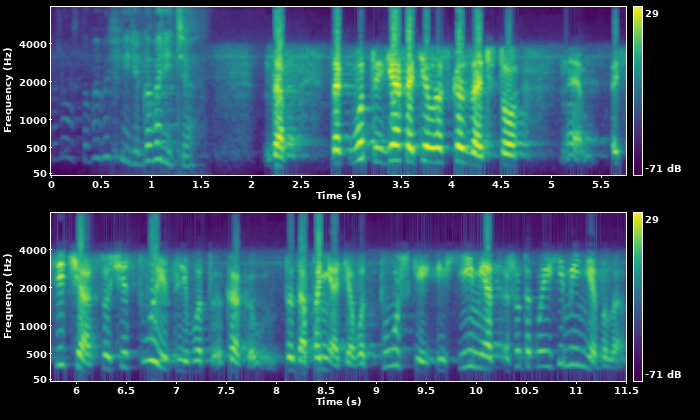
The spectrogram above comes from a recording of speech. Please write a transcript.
Пожалуйста, вы в эфире, говорите. Да. Так вот, я хотела сказать, что сейчас существует ли вот как э, тогда понятие вот пушки и химия, что такое химии не было.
